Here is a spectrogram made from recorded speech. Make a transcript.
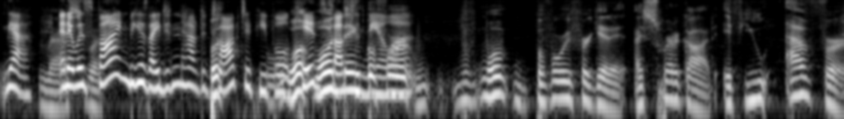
yeah. and it was fine because I didn't have to talk to people. One, Kids one fucked with me a lot. Bef- before we forget it, I swear to God, if you ever,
